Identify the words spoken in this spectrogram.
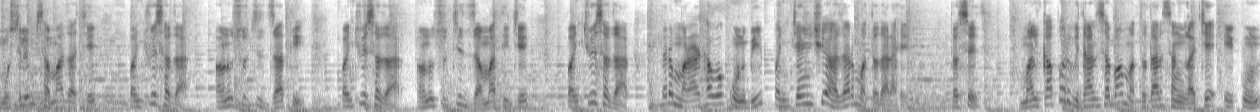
मुस्लिम समाजाचे पंचवीस हजार अनुसूचित जाती पंचवीस हजार. अनुसूचित जमातीचे पंचवीस हजार. तर मराठा व कुणबी पंच्याऐंशी हजार मतदार आहेत. तसेच मलकापूर विधानसभा मतदारसंघाचे एकूण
